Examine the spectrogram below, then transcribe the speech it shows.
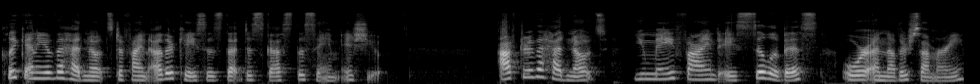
Click any of the headnotes to find other cases that discuss the same issue. After the headnotes, you may find a syllabus or another summary,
